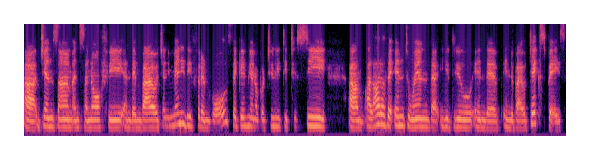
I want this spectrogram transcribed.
uh, Genzyme and Sanofi and then Biogen in many different roles. They gave me an opportunity to see um, a lot of the end-to-end that you do in the in the biotech space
